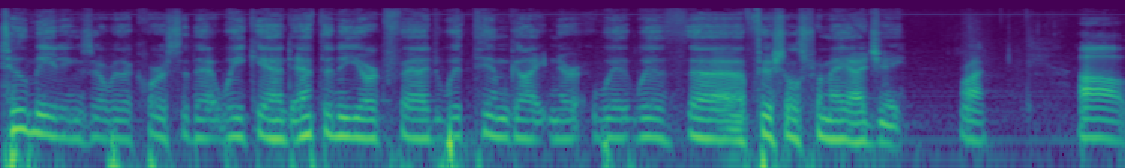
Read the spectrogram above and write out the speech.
two meetings over the course of that weekend at the New York Fed with Tim Geithner, with, with uh, officials from AIG. right. Uh,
